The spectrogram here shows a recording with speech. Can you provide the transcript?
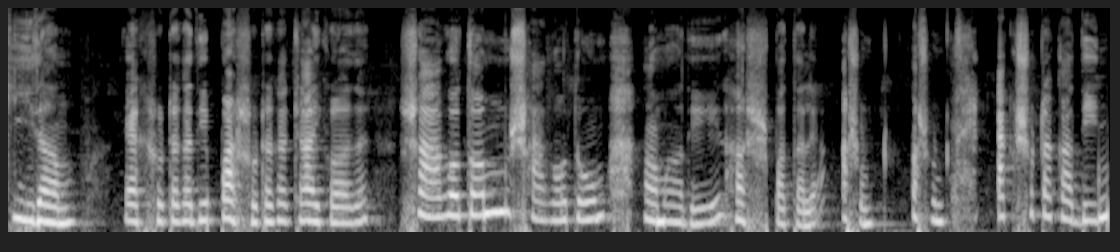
কিরাম একশো টাকা দিয়ে পাঁচশো টাকা আয় করা যায়? স্বাগতম স্বাগতম। আমাদের হাসপাতালে আসুন আসুন। একশো টাকা দিন।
